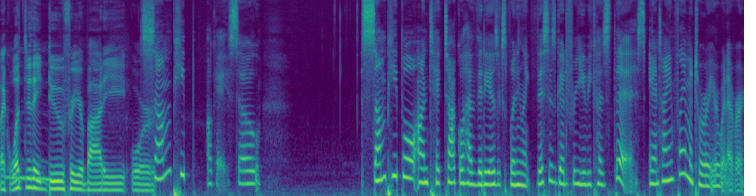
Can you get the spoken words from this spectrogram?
Like, what do they Mm. do for your body? Or some people. Okay, so some people on TikTok will have videos explaining like this is good for you because this anti-inflammatory or whatever.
